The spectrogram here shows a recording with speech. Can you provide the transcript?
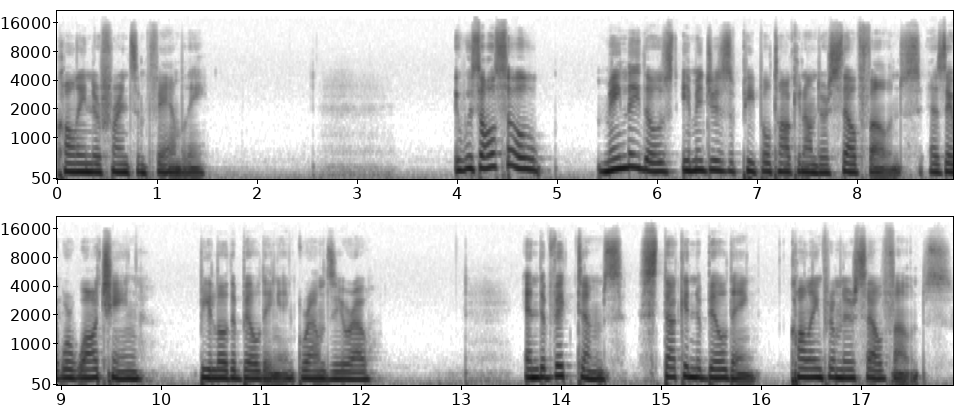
calling their friends and family. It was also mainly those images of people talking on their cell phones as they were watching below the building in ground zero. And the victims stuck in the building calling from their cell phones.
